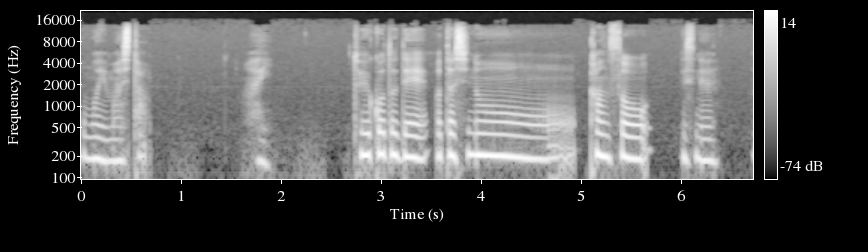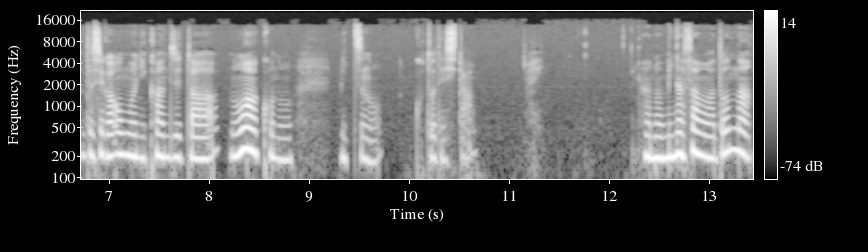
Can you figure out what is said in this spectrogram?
思いました。はい。ということで私の感想ですね。私が主に感じたのはこの3つのことでした、あの皆さんはどんな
